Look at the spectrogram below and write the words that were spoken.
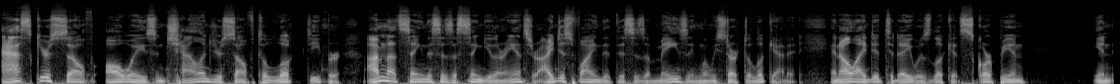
Ask yourself always and challenge yourself to look deeper. I'm not saying this is a singular answer. I just find that this is amazing when we start to look at it. And all I did today was look at scorpion in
